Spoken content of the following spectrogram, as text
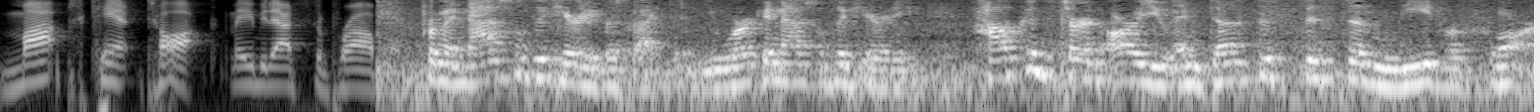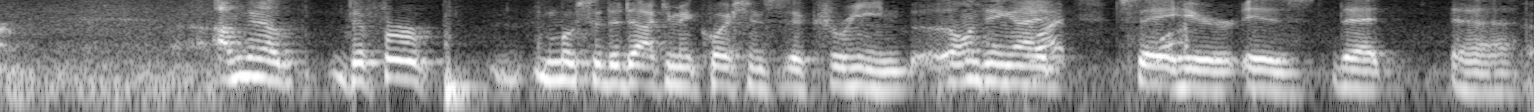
Mops can't talk. Maybe that's the problem. From a national security perspective, you work in national security. How concerned are you, and does the system need reform? I'm going to defer most of the document questions to Karine. The only thing I'd say what? here is that uh,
